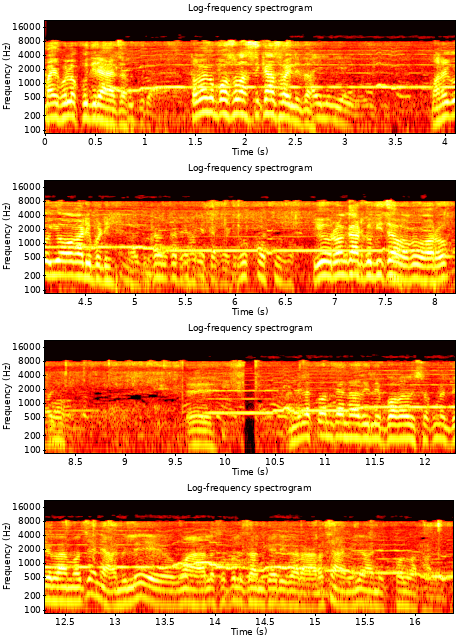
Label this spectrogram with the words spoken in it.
माइखोला कुदिरहेको छ। तपाईँको बसोबास चाहिँ कहाँ छ अहिले। त? अहिले यही हो। भनेको यो अगाडिपट्टि। यो रङकाठको बिचमा भएको घर हो। ए। हामीलाई कन्का नदीले बगाइसक्ने बेलामा चाहिँ अनि हामीले उहाँहरूलाई सबैले जानकारी गराएर चाहिँ हामीले अनि खोल्न थालेको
